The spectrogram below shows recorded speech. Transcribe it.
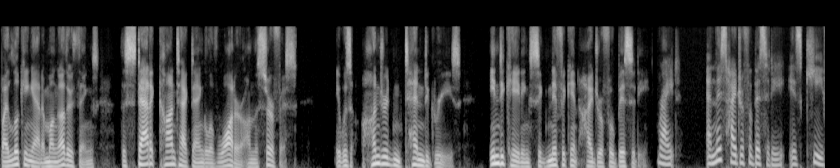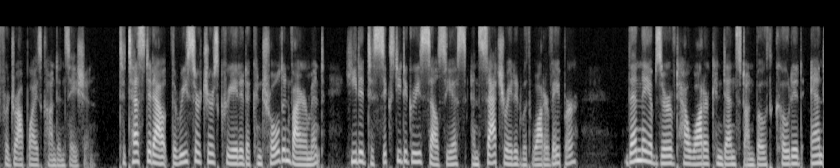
by looking at, among other things, the static contact angle of water on the surface. It was 110 degrees, indicating significant hydrophobicity. Right. And this hydrophobicity is key for dropwise condensation. To test it out, the researchers created a controlled environment, heated to 60 degrees Celsius and saturated with water vapor, then they observed how water condensed on both coated and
